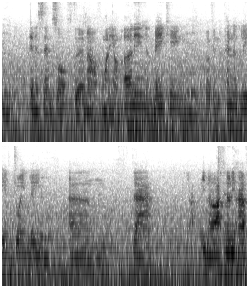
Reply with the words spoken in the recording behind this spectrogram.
Mhm. In a sense of the amount of money I'm earning and making, Mhm. both independently and jointly, Mhm. um, that you know I can only have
